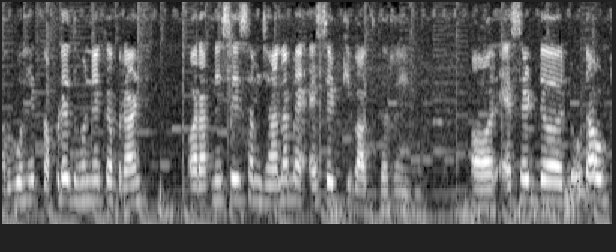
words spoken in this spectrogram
और वो है कपड़े धोने का ब्रांड और आपने से समझाना मैं एसेड की बात कर रही हूँ। और एसेड नो डाउट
